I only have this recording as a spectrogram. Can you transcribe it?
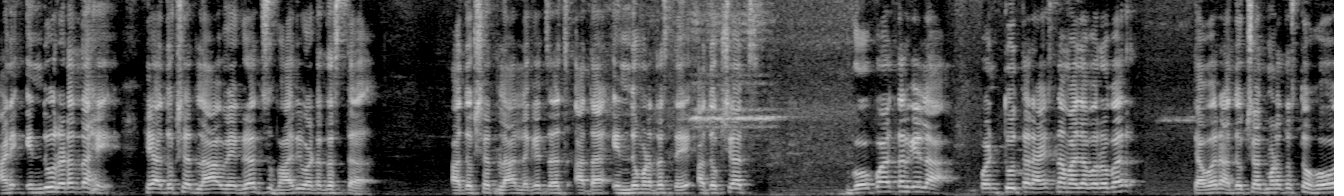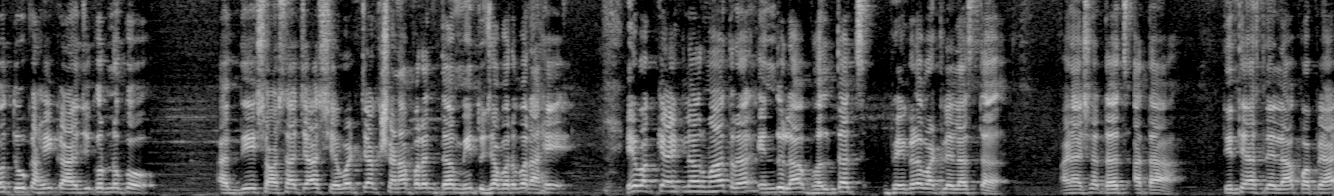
आणि इंदू रडत आहे. हे अध्यक्षातला वेगळंच भारी वाटत असतं. अध्यक्षातला लगेचच आता इंदू म्हणत असते अध्यक्षच गोपाळ तर गेला पण तू तर आहेस ना माझ्याबरोबर त्यावर अध्यक्षात म्हणत असतो हो तू काही काळजी करू नको. अगदी श्वासाच्या शेवटच्या क्षणापर्यंत मी तुझ्याबरोबर आहे. हे वाक्य ऐकल्यावर मात्र इंदूला भलतंच वेगळं वाटलेलं असतं. आणि अशातच आता तिथे असलेला पप्या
